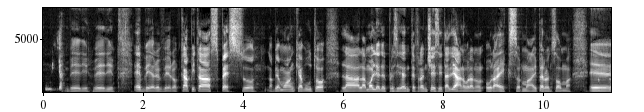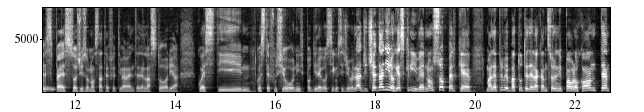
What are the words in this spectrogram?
Puglia. Vedi, vedi, è vero, è vero, capita spesso. Abbiamo anche avuto la, la moglie del presidente francese italiano, ora, non- ora ex ormai, però insomma, eh, spesso ci sono state effettivamente nella storia questi, queste fusioni, si può dire così, questi gemellaggi. C'è Danilo che scrive: Non so perché, ma le prime battute della canzone di Paolo Conte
